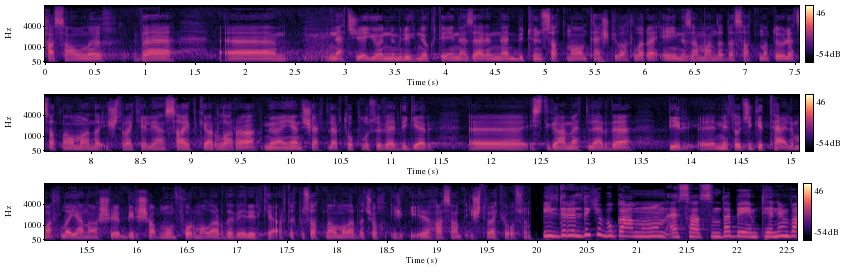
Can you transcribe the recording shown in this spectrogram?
hasanlıq və ə, nəticə yönümlülük nöqteyi nəzərindən bütün satın alan təşkilatlara, eyni zamanda da satın dövlət satın almalarında iştirak edən sahibkarlara müəyyən şərtlər toplusu və digər ə, istiqamətlərdə bir metodiki təlimatla yanaşı bir şablon formalarda verir ki, artıq bu satın almalarda çox hasant iştirak olsun. Bildirildi ki, bu qanunun əsasında BMT-nin və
